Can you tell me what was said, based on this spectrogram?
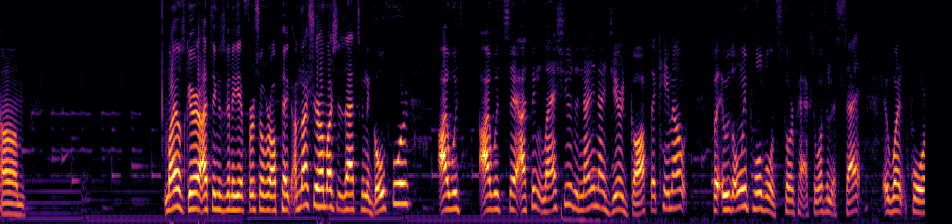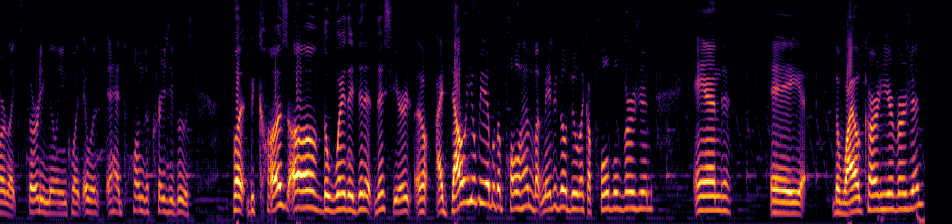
um, Myles Garrett, I think is gonna get first overall pick. I'm not sure how much that's gonna go for. I would, I would say, I think last year the 99 Jared Goff that came out but it was only pullable in store packs. It wasn't a set. It went for like 30 million coins. It was it had tons of crazy boosts. But because of the way they did it this year, I doubt you'll be able to pull him, but maybe they'll do like a pullable version and a the wild card here version.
